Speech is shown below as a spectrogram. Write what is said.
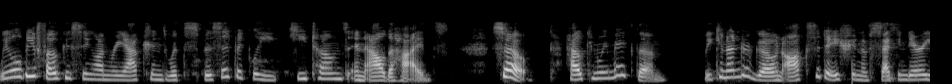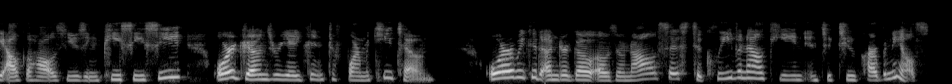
we will be focusing on reactions with specifically ketones and aldehydes. So, how can we make them? We can undergo an oxidation of secondary alcohols using PCC or Jones reagent to form a ketone. Or we could undergo ozonolysis to cleave an alkene into two carbonyls.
